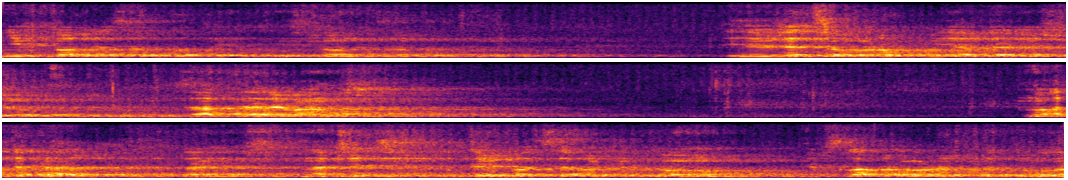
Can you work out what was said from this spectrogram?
ніхто не забуде, ніхто не забуде. І вже цього року я вирішив взяти реванш. приходить, то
